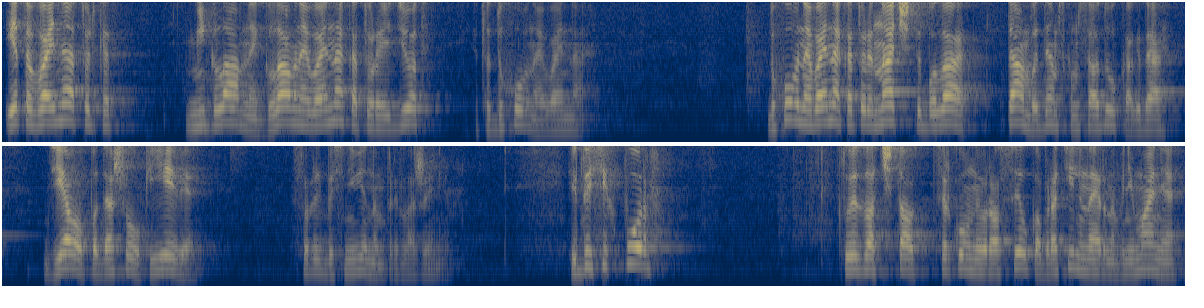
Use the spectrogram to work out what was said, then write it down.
И эта война только не главная. Главная война, которая идет, это духовная война. Духовная война, которая начата была там, в Эдемском саду, когда дьявол подошел к Еве вроде бы с невинным предложением. И до сих пор, кто из вас читал церковную рассылку, обратили, наверное, внимание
